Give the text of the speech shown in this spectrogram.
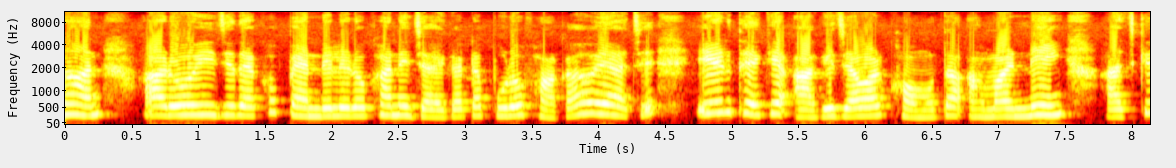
গান, আর ওই যে দেখো প্যান্ডেলের ওখানে জায়গাটা পুরো ফাঁকা হয়ে আছে, এর থেকে আগে যাওয়ার ক্ষমতা আমার নেই। আজকে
